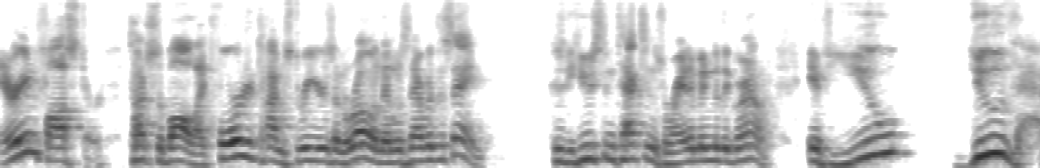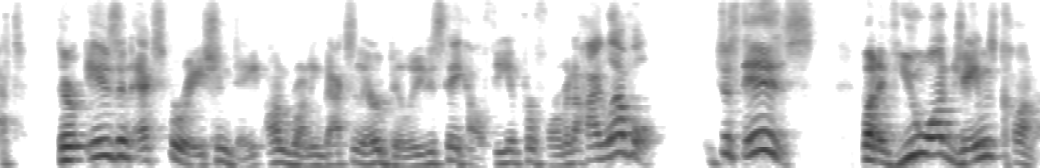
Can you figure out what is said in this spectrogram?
Arian Foster touched the ball like 400 times three years in a row and then was never the same because the Houston Texans ran him into the ground. If you do that, there is an expiration date on running backs and their ability to stay healthy and perform at a high level. It just is. But if you want James Conner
